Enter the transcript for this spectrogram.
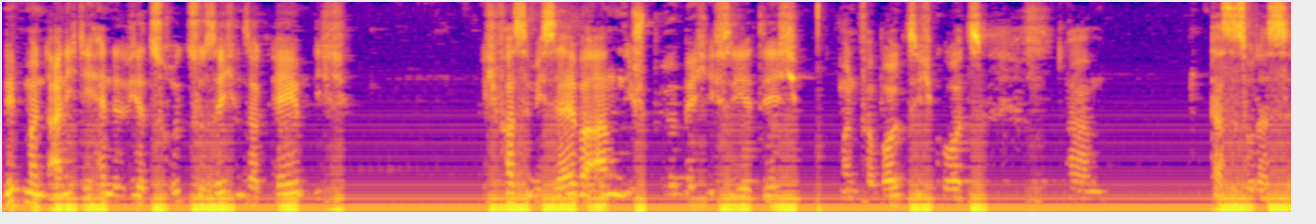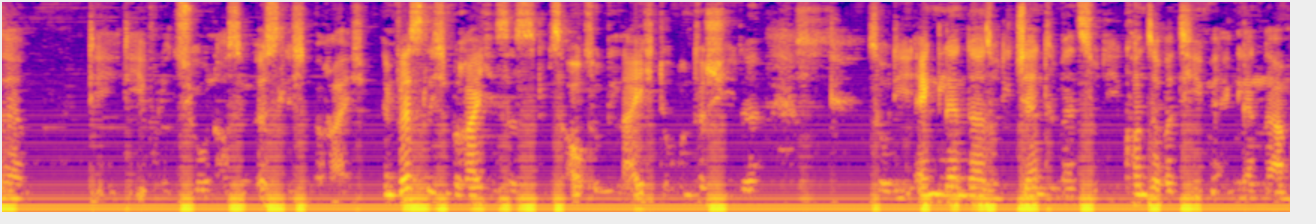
nimmt man eigentlich die Hände wieder zurück zu sich und sagt, ey, ich, ich fasse mich selber an, ich spüre mich, ich sehe dich, man verbeugt sich kurz. Ähm, das ist so das, äh, die, die Evolution aus dem östlichen Bereich. Im westlichen Bereich gibt es auch so leichte Unterschiede. So die Engländer, so die Gentlemen, so die konservativen Engländer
